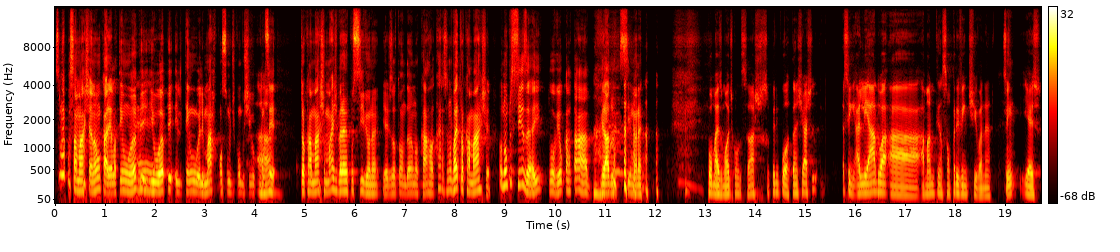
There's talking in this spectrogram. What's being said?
você não vai passar marcha não, cara, ela tem um up, É. e o up, ele tem um, ele marca o consumo de combustível, quando Aham. você trocar a marcha o mais breve possível, né? E vezes eu tô andando no carro, cara, você não vai trocar marcha? Eu não precisa, aí vou ver, o carro tá virado lá em cima, né? Pô, mas o modo de condução acho super importante. Acho, assim, aliado à manutenção preventiva, né? Sim, E é isso.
